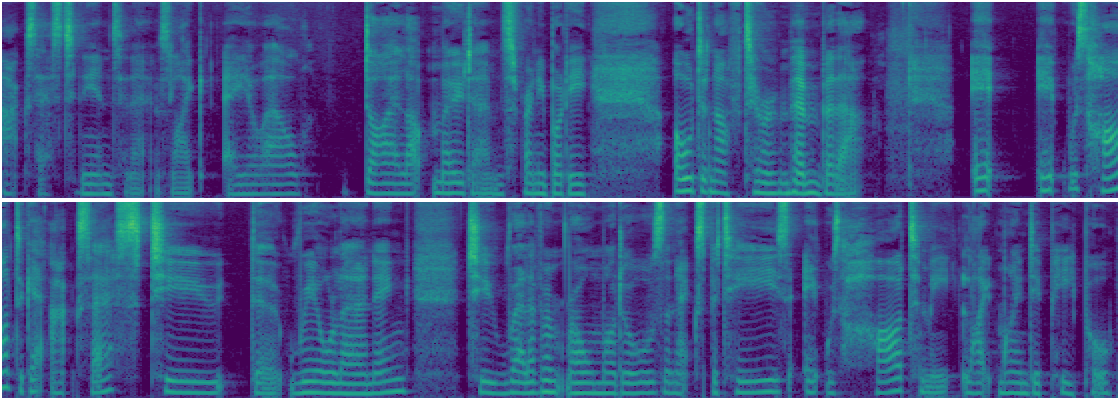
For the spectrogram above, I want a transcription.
access to the internet. It was like AOL dial up modems for anybody old enough to remember that. It it was hard to get access to the real learning, to relevant role models and expertise. It was hard to meet like minded people,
